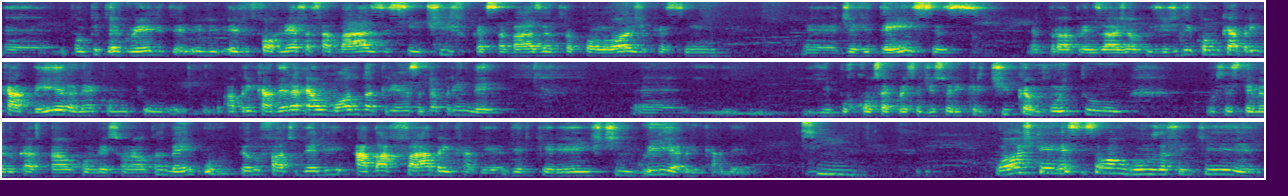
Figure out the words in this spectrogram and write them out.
É, então, Peter Gray ele, ele, fornece essa base científica, essa base antropológica, assim, é, de evidências né, para a aprendizagem autodirigida e como que a brincadeira, né, como que o, a brincadeira é o modo da criança de aprender. É, e, por consequência disso, ele critica muito o sistema educacional convencional também por, pelo fato dele abafar a brincadeira, dele querer extinguir a brincadeira. Sim. Eu acho que esses são alguns assim que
